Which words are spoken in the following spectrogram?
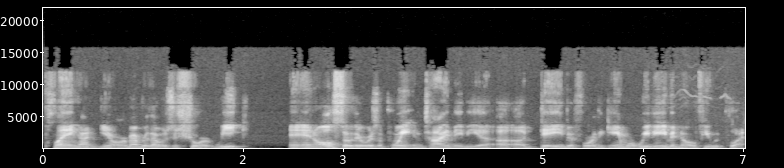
playing on, you know, remember that was a short week. And also, there was a point in time, maybe a, a day before the game, where we didn't even know if he would play.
